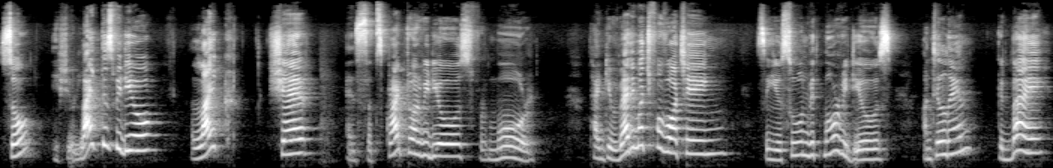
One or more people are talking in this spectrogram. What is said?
So, if you like this video, like, share and subscribe to our videos for more. Thank you very much for watching. See you soon with more videos. Until then, goodbye.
